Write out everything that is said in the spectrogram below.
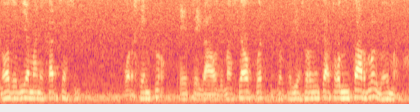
no debía manejarse así. Por ejemplo, he pegado demasiado fuerte, yo quería solamente atontarlo y lo he matado.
